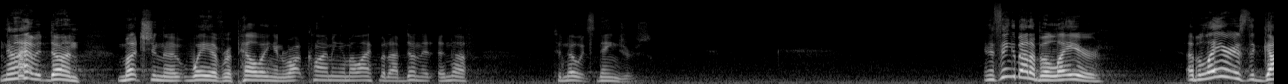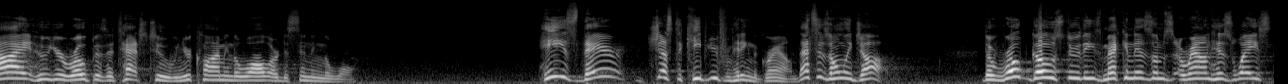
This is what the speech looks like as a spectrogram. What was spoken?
Now, I haven't done much in the way of rappelling and rock climbing in my life, but I've done it enough to know its dangers. And the thing about a belayer, a belayer is the guy who your rope is attached to when you're climbing the wall or descending the wall. He's there just to keep you from hitting the ground. That's his only job. The rope goes through these mechanisms around his waist,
